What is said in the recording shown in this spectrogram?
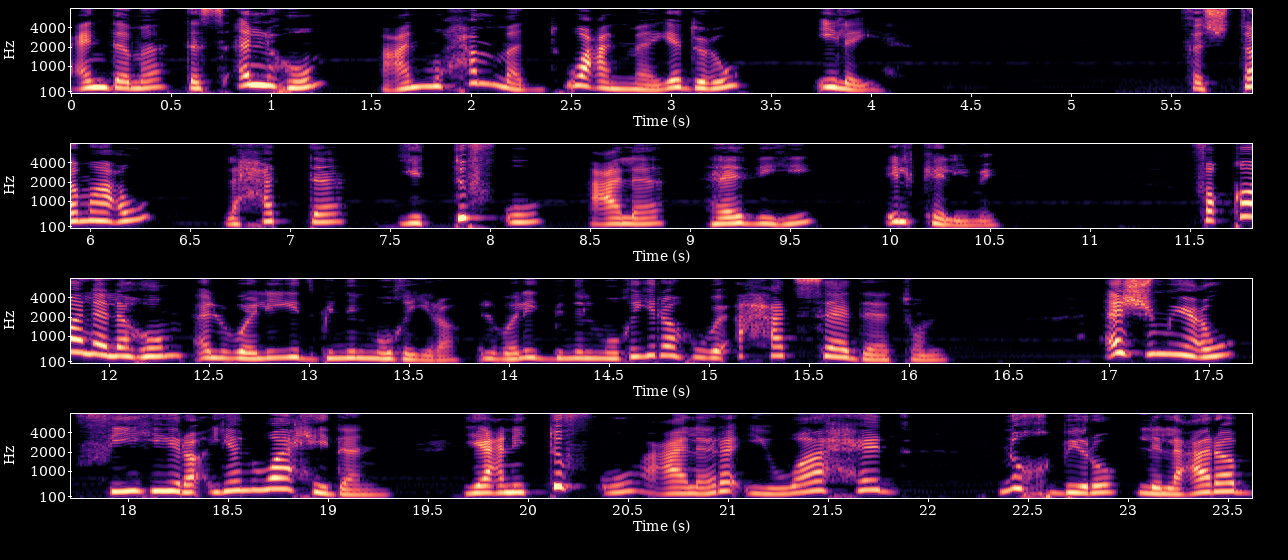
عندما تسألهم عن محمد وعن ما يدعو إليه. فاجتمعوا لحتى يتفقوا على هذه الكلمة. فقال لهم الوليد بن المغيرة الوليد بن المغيرة هو أحد سادات. أجمعوا فيه رأيا واحدا يعني اتفقوا على رأي واحد نخبره للعرب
